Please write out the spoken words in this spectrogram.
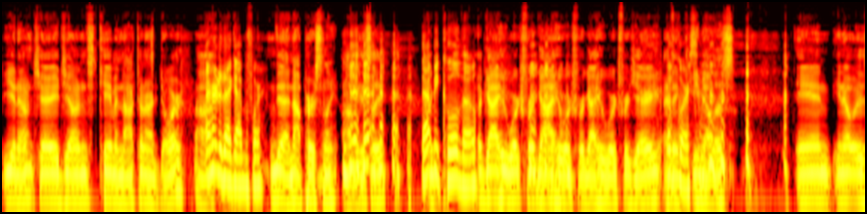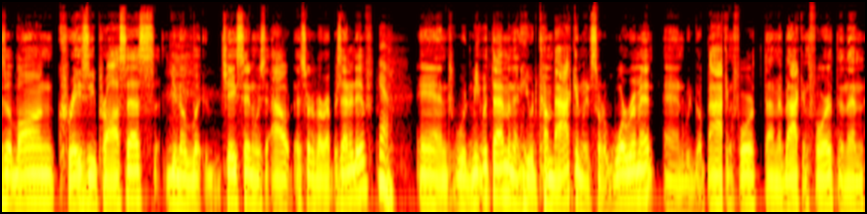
you know, Jerry Jones came and knocked on our door. Uh, I heard of that guy before. Yeah, not personally, obviously. That'd be cool though. a guy who worked for a guy who worked for a guy who worked for Jerry. I Of think course. emailed us. and you know, it was a long, crazy process. You know, Jason was out as sort of our representative. Yeah. And would meet with them, and then he would come back, and we'd sort of war room it, and we'd go back and forth, them and back and forth, and then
